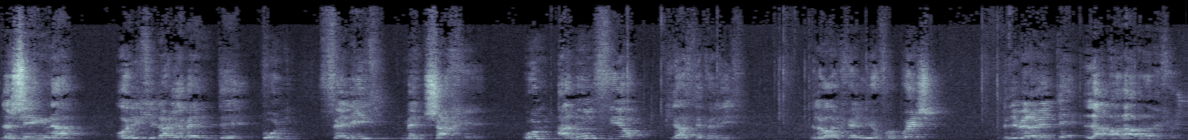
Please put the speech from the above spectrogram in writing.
designa originariamente un feliz mensaje, un anuncio que hace feliz. El Evangelio fue pues primeramente la palabra de Jesús.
